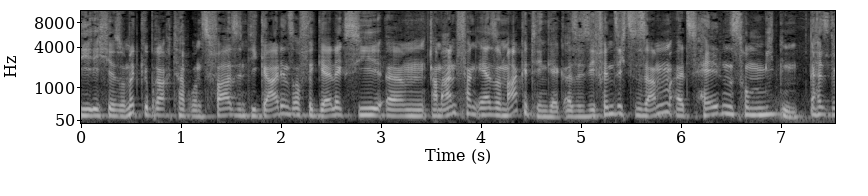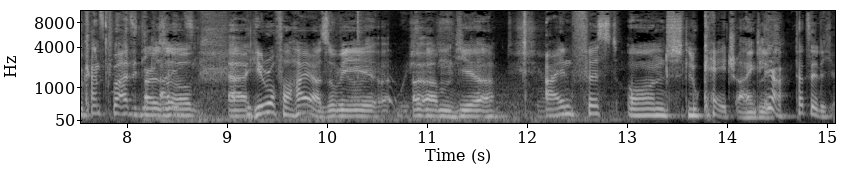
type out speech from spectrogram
die ich hier so mitgebracht habe. Und zwar sind die Guardians of the Galaxy ähm, am Anfang eher so ein Marketing-Gag. Also sie finden sich zusammen als Helden zum Mieten. Also du kannst quasi die Also äh, Hero for Hire, so wie äh, ähm, hier Iron Fist und Luke Cage eigentlich. Ja, tatsächlich.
